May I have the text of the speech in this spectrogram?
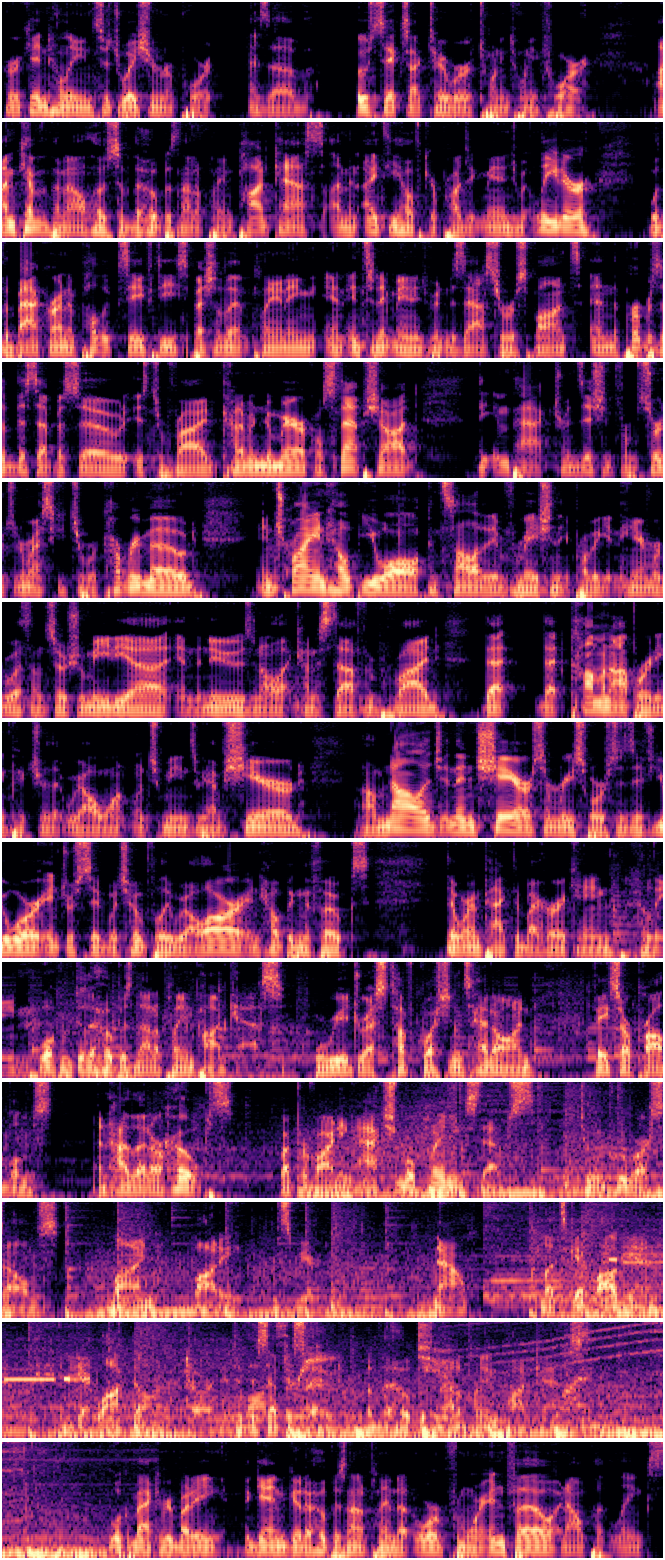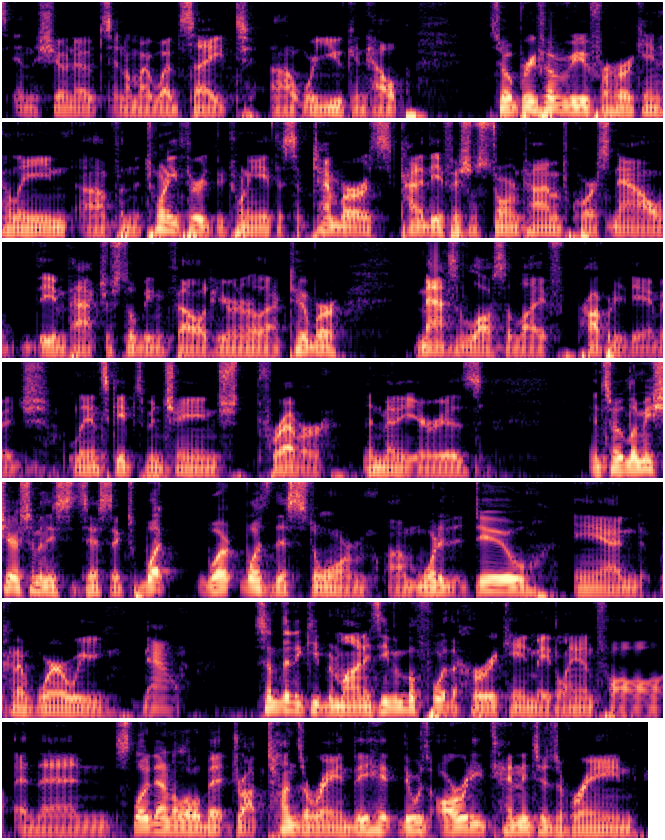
Hurricane Helene situation report as of 06 October 2024. I'm Kevin Pannell, host of the Hope is Not a Plan podcast. I'm an IT healthcare project management leader with a background in public safety, special event planning, and incident management disaster response. And the purpose of this episode is to provide kind of a numerical snapshot the impact transition from search and rescue to recovery mode and try and help you all consolidate information that you're probably getting hammered with on social media and the news and all that kind of stuff and provide that that common operating picture that we all want which means we have shared um, knowledge and then share some resources if you're interested which hopefully we all are in helping the folks that were impacted by Hurricane Helene. Welcome to the Hope is Not a Plan podcast, where we address tough questions head on, face our problems, and highlight our hopes by providing actionable planning steps to improve ourselves, mind, body, and spirit. Now, let's get logged in and get locked on to this episode of the Hope is Not a Plan podcast. Welcome back, everybody. Again, go to hopeisnotaplan.org for more info, and I'll put links in the show notes and on my website uh, where you can help so, a brief overview for Hurricane Helene um, from the 23rd through 28th of September is kind of the official storm time. Of course, now the impacts are still being felt here in early October. Massive loss of life, property damage, landscape's been changed forever in many areas. And so, let me share some of these statistics. What what was this storm? Um, what did it do? And kind of where are we now? Something to keep in mind is even before the hurricane made landfall and then slowed down a little bit, dropped tons of rain. They hit there was already 10 inches of rain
